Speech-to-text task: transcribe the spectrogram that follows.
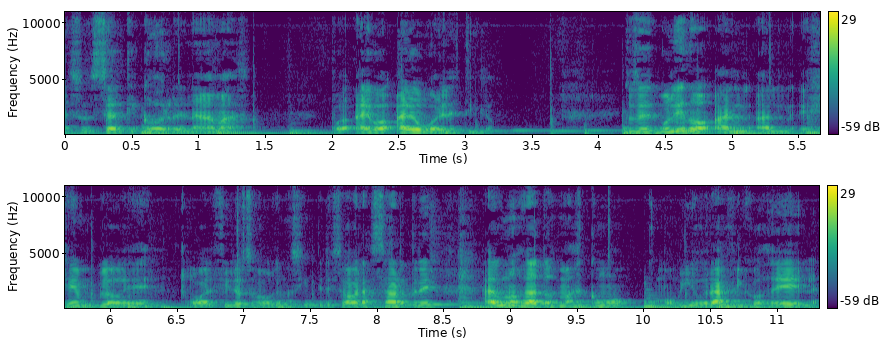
es un ser que corre nada más algo, algo por el estilo. Entonces, volviendo al, ejemplo de, o al filósofo que nos interesa ahora, Sartre, algunos datos más como, como biográficos de él.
